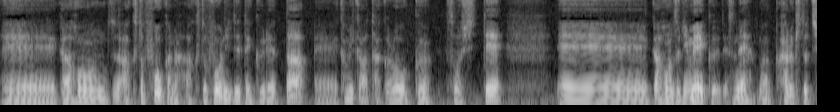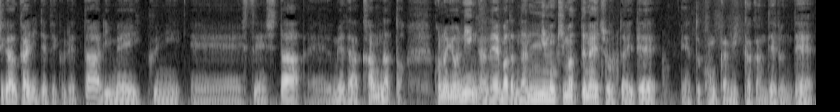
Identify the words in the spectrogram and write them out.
えーガホンズアクト4かな？アクト4に出てくれた、えー上川拓郎くん、そして、えーガホンズリメイクですね。まあ、春樹と違う回に出てくれたリメイクに、えー出演した、えー梅田環奈と、この4人がね、まだ何にも決まってない状態で、えっ、と、今回3日間出るんで、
